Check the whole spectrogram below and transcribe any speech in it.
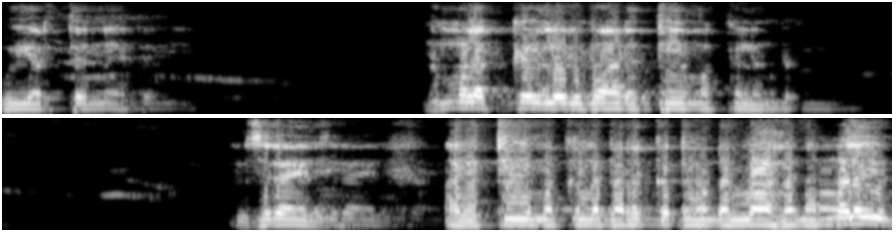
ഉയർത്തന്നെ. നമ്മളൊക്കെ ഒരുപാട് എത്തിയ മക്കളുണ്ട് മനസ്സിലായില്ലേ ആ എത്തിയ മക്കളുടെ ബറക്കത്ത് കൊണ്ട് അള്ളാഹു നമ്മളെയും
